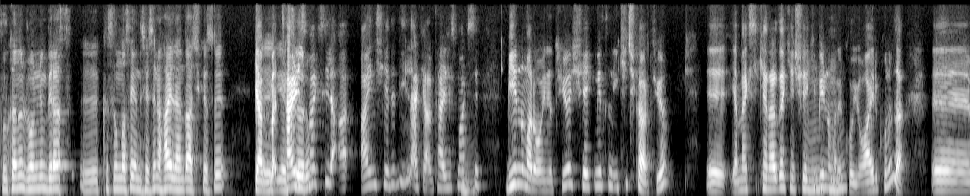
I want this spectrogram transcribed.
Furkan'ın rolünün biraz e, kısılması endişesini de açıkçası Ya e, yaşıyorum. Maxey ile aynı şeyde değiller ki abi. Tyrese Maxey bir numara oynatıyor. Shake Milton iki çıkartıyor. Ee, ya Maxey kenardayken Shake'i bir numara koyuyor. O ayrı konu da. Ee,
